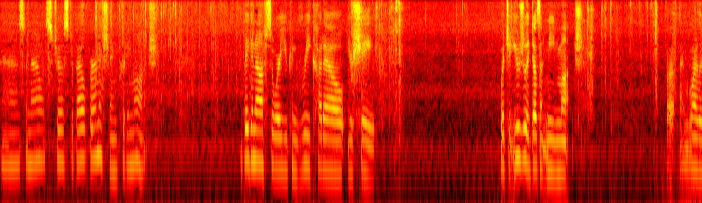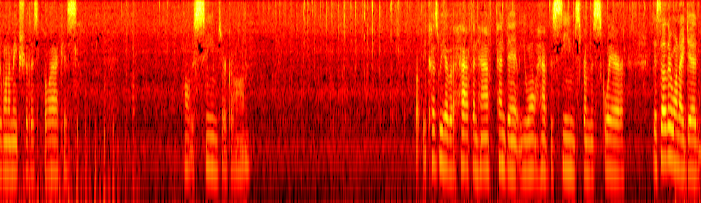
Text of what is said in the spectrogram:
And so now it's just about burnishing pretty much. Big enough so where you can recut out your shape. Which it usually doesn't need much. But I really want to make sure this black is all the seams are gone. But because we have a half and half pendant, you won't have the seams from the square. This other one I did,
